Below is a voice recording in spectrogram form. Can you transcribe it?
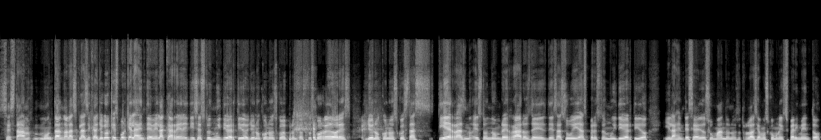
se está montando a las clásicas. Yo creo que es porque la gente ve la carrera y dice, esto es muy divertido. Yo no conozco de pronto estos corredores, yo no conozco estas tierras, estos nombres raros de, de, esas subidas, pero esto es muy divertido y la gente se ha ido sumando. Nosotros lo hacíamos como un experimento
